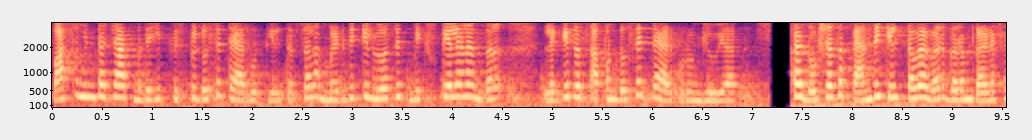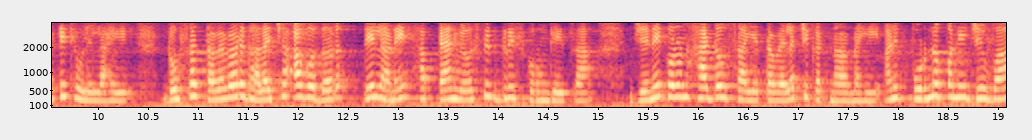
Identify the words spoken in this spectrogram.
पाच मिनिटाच्या आतमध्ये हे क्रिस्पी डोसे तयार होतील. तर चला मीठ देखील व्यवस्थित मिक्स केल्यानंतर लगेचच आपण डोसे तयार करून घेऊयात. आता डोशाचा पॅन देखील तव्यावर गरम करण्यासाठी ठेवलेला आहे. डोसा तव्यावर घालायच्या अगोदर तेलाने हा पॅन व्यवस्थित ग्रीस करून घ्यायचा. जेणेकरून हा डोसा या तव्याला चिकटणार नाही आणि पूर्णपणे जेव्हा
